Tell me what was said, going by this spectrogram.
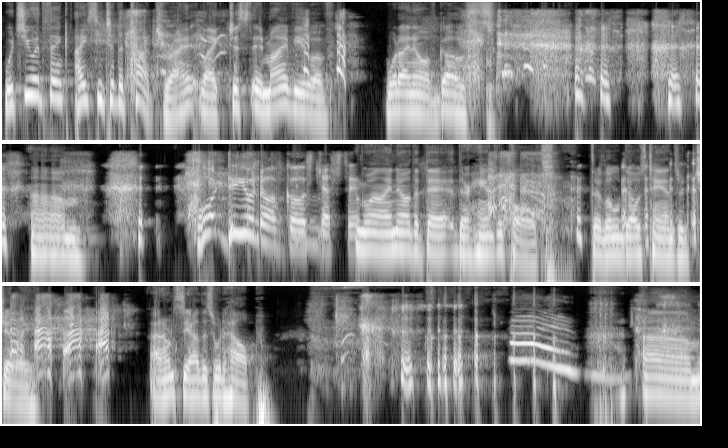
Which you would think icy to the touch, right? Like, just in my view of what I know of ghosts. Um, what do you know of ghosts, Justin? well, I know that they, their hands are cold. Their little ghost hands are chilly. I don't see how this would help. um,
